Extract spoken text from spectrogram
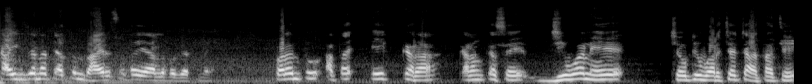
काही जण त्यातून बाहेर सुद्धा यायला बघत नाही. परंतु आता एक करा. कारण कसं आहे जीवन हे शेवटी वरच्याच्या हाताचे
